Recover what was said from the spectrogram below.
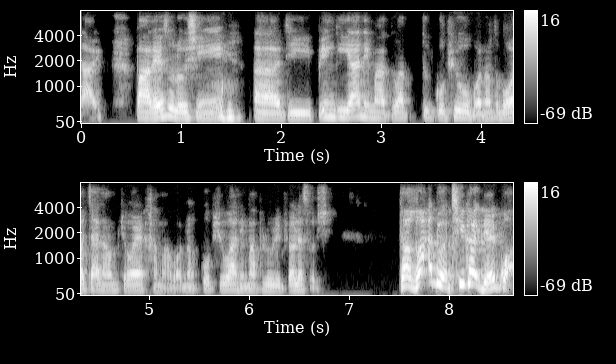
လာပြီ။ဘာလဲဆိုလို့ရှိရင်အဲဒီပင်ကီကနေမှ तू ကသူကိုဖြိုးပေါ့နော်သဘောကျအောင်ပြောတဲ့ခါမှာပေါ့နော်ကိုဖြိုးကနေမှဘယ်လိုတွေပြောလဲဆိုရှင်ဒါငါအတွက်ထိခိုက်တယ်ကွာ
